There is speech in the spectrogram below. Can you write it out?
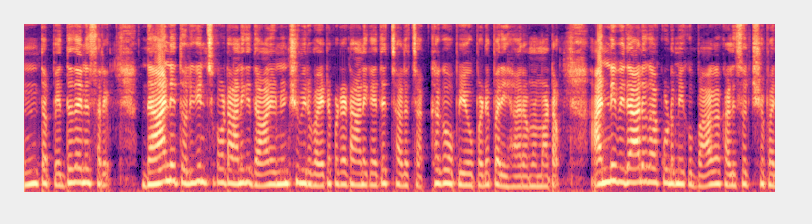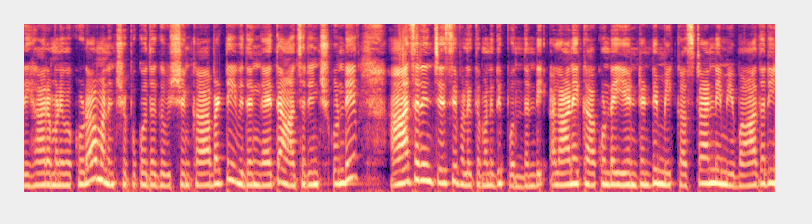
ఎంత పెద్దదైనా సరే దాన్ని తొలగించుకోవడానికి దాని నుంచి మీరు బయటపడటానికి అయితే చాలా చక్కగా ఉపయోగపడే పరిహారం అనమాట అన్ని విధాలుగా కూడా మీకు బాగా కలిసొచ్చే పరిహారం అని కూడా మనం చెప్పుకోదగ్గ విషయం. కాబట్టి ఈ విధంగా అయితే ఆచరించుకోండి. ఆచరించేసి ఫలితం అనేది పొందండి. అలానే కాకుండా ఏంటంటే మీ కష్టాన్ని మీ బాధని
